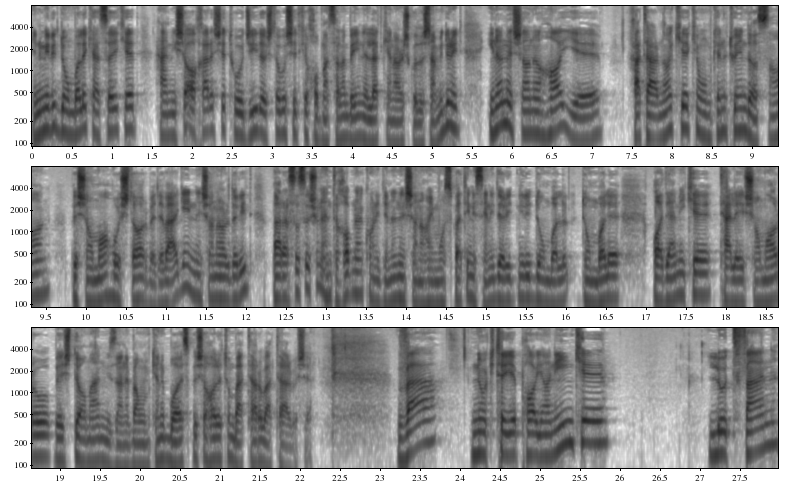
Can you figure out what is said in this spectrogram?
یعنی میرید دنبال کسایی که همیشه آخرش یه توجیهی داشته باشید که خب مثلا به این علت کنارش گذاشتم می‌دونید اینا نشانه های خطرناکیه که ممکنه تو این داستان به شما هشدار بده. و اگه این نشانه رو دارید بر اساسشون انتخاب نکنید. اینا نشانه های مثبتی نیست. یعنی دارید میرید دنبال دنبال آدمی که تله شما رو بهش دامن می‌زنه و ممکنه باعث بشه حالتون بدتر و بدتر بشه. و نکته پایانی این که لطفا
